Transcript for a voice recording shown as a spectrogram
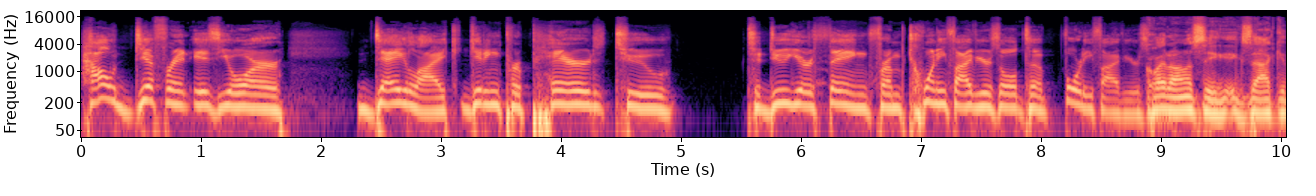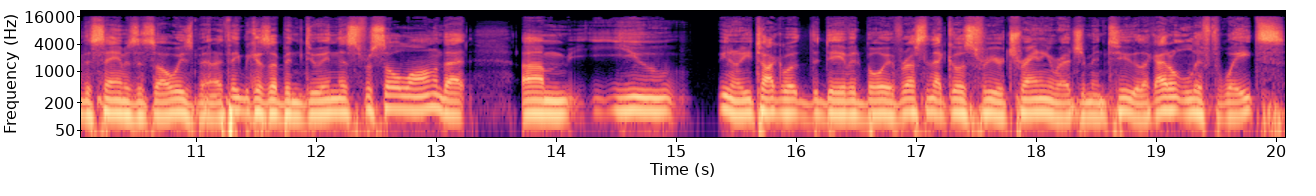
How different is your day like getting prepared to to do your thing from 25 years old to 45 years Quite old? Quite honestly, exactly the same as it's always been. I think because I've been doing this for so long that um, you you know you talk about the David Bowie of wrestling that goes for your training regimen too. Like I don't lift weights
